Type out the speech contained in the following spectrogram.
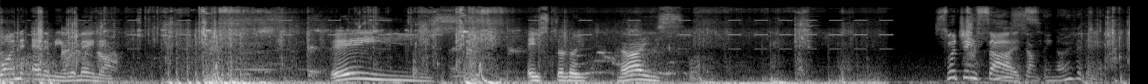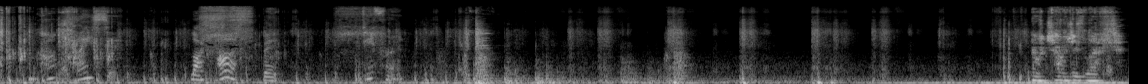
One enemy remaining. Ace! Ace tuloy. Nice. Switching sides. Something over there. Can't place it. Like us, but different. No charges left.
